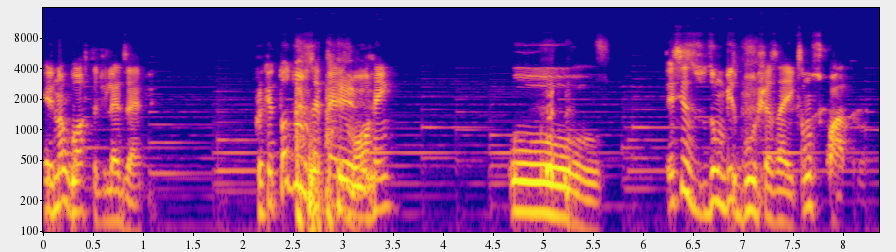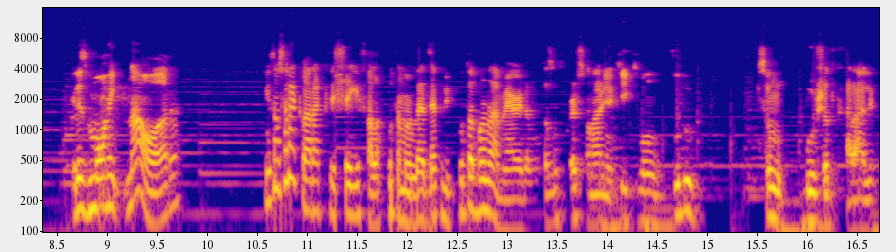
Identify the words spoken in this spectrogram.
ele não gosta de Led Zeppelin? Porque todos os EPs morrem. O. Esses zumbis buchas aí, que são os quatro, eles morrem na hora. Então será que o Araki chega e fala, puta, mano, Led Zeppelin, puta banda merda, vou fazer uns personagens aqui que vão tudo ser um bucha do caralho.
